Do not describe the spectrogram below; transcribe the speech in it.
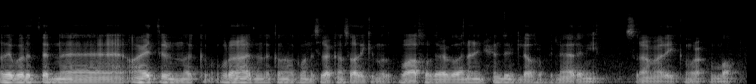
അതേപോലെ തന്നെ ആയത്തിൽ നിന്നൊക്കെ ഖുറാനായത്തിൽ നിന്നൊക്കെ നമുക്ക് മനസ്സിലാക്കാൻ സാധിക്കുന്നത്. വാഹുദാൻ അലഹദില്ല റബിൻ ആലമീൻ. അസ്സാം വലൈക്കും വാഹമുല്ല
